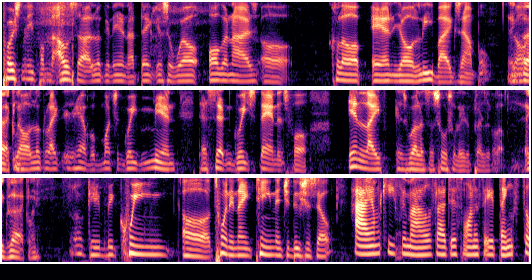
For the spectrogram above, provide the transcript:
personally, from the outside looking in, I think it's a well organized uh, club, and y'all lead by example. Y'all- Exactly. Y'all, look like they have a bunch of great men that setting great standards for in life as well as the social aid pleasure club. Exactly. Okay, Big Queen, uh, 2019. Introduce yourself. Hi, I'm Keefe Miles. I just want to say thanks to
